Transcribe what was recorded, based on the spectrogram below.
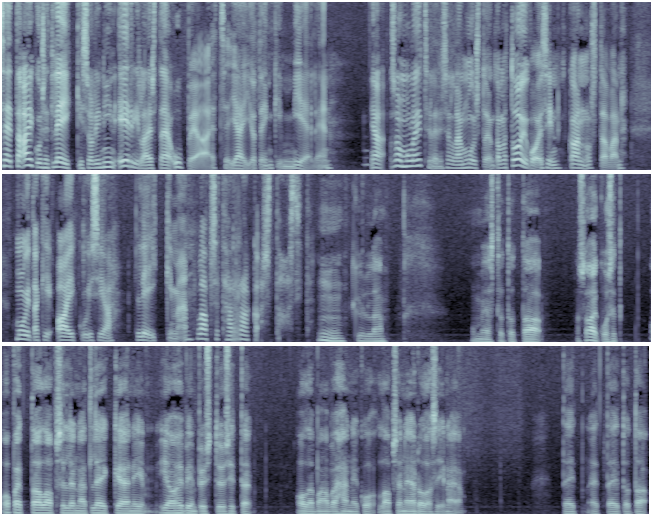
se, että aikuiset leikki, se oli niin erilaista ja upeaa, että se jäi jotenkin mieleen. Ja se on mulle itselleni sellainen muisto, jonka mä toivoisin kannustavan muitakin aikuisia leikkimään. Lapsethan rakastaa sitä. Mm, kyllä. Mun mielestä tota, jos aikuiset opettaa lapsille näitä leikkejä, niin ihan hyvin pystyy sitten olemaan vähän niin kuin lapsen ehdolla siinä. Ja ettei, ettei tota,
